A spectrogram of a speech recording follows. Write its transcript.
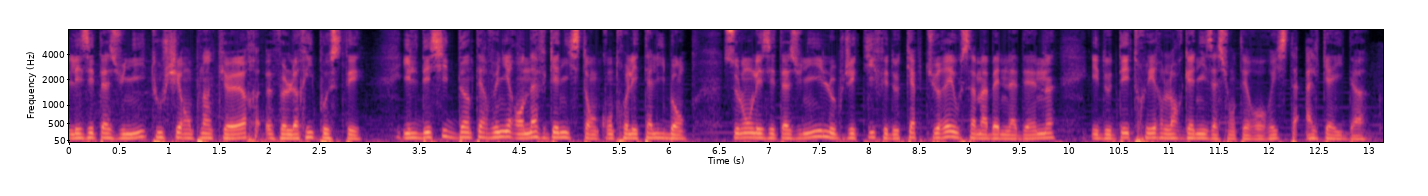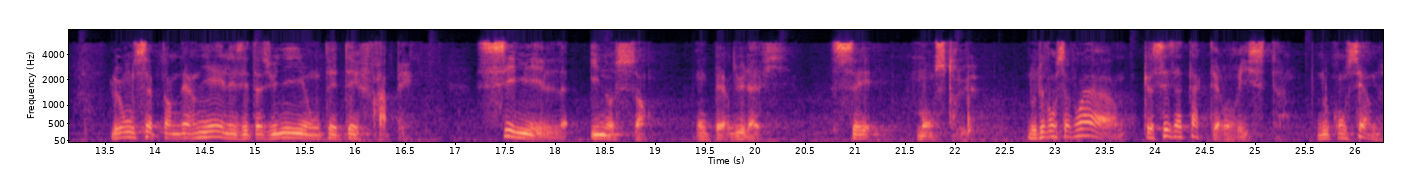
les États-Unis, touchés en plein cœur, veulent riposter. Ils décident d'intervenir en Afghanistan contre les talibans. Selon les États-Unis, l'objectif est de capturer Oussama Ben Laden et de détruire l'organisation terroriste Al-Qaïda. Le 11 septembre dernier, les États-Unis ont été frappés. 6000 innocents ont perdu la vie. C'est monstrueux. Nous devons savoir que ces attaques terroristes nous concernent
